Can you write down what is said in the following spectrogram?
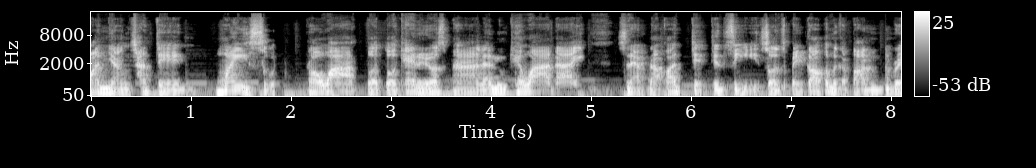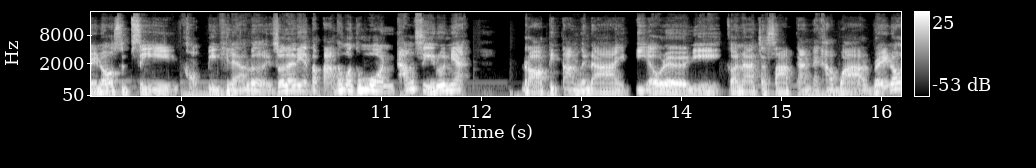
มันยังชัดเจนไม่สุด เพราะว่าเปิดตัวแค่ Reno 15 และรู้แค่ว่าได้ Snapdragon 7 Gen 4 ส่วนสเปคก็เหมือนกับตอน Reno 14 ของปีที่แล้วเลย ส่วนรายละเอียดต่างๆทั้งหมดทั้งมวลทั้ง 4 รุ่นเนี้ยรอติดตามกันได้ เดี๋ยวเร็วนี้ก็น่าจะทราบกันนะครับว่า Reno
